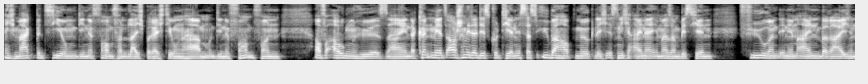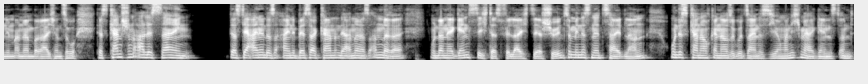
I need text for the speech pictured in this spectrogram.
Ich mag Beziehungen, die eine Form von Gleichberechtigung haben und die eine Form von auf Augenhöhe sein. Da könnten wir jetzt auch schon wieder diskutieren, ist das überhaupt möglich? Ist nicht einer immer so ein bisschen führend in dem einen Bereich und im anderen Bereich und so? Das kann schon alles sein, dass der eine das eine besser kann und der andere das andere. Und dann ergänzt sich das vielleicht sehr schön, zumindest eine Zeit lang. Und es kann auch genauso gut sein, dass sich irgendwann nicht mehr ergänzt. Und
